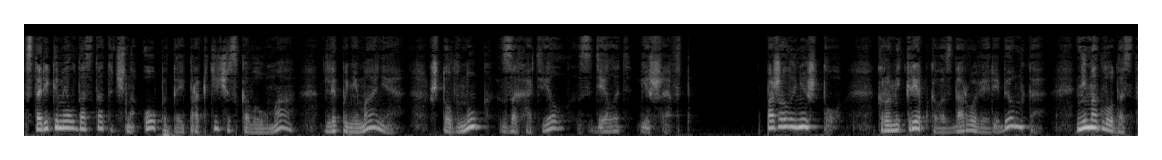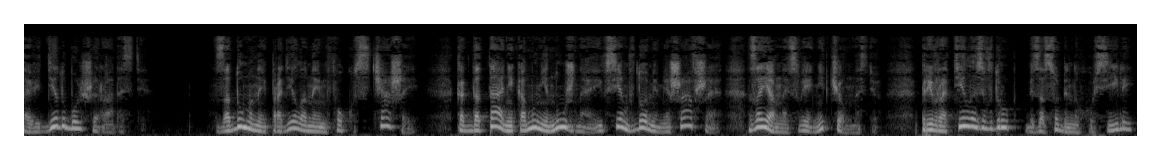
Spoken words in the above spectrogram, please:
Старик имел достаточно опыта и практического ума для понимания, что внук захотел сделать гешефт. Пожалуй, ничто, кроме крепкого здоровья ребенка, не могло доставить деду больше радости. Задуманный и проделанный им фокус с чашей когда та, никому не нужная и всем в доме мешавшая, за явной своей никчемностью, превратилась вдруг, без особенных усилий,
